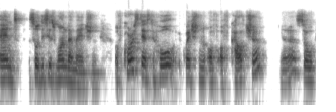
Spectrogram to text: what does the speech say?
and so this is one dimension. Of course, there's the whole question of, of culture. Yeah? So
